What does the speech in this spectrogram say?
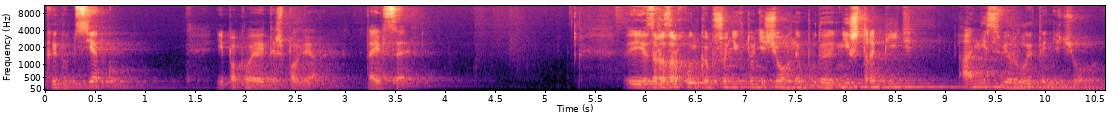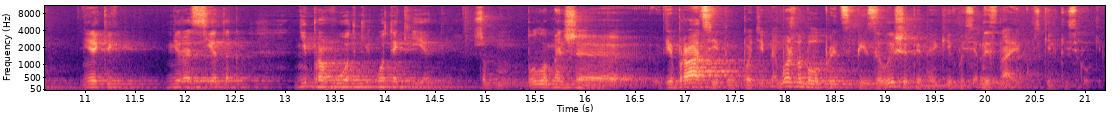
кинути сітку і поклеїти шпалери. Та й все. І з розрахунком, що ніхто нічого не буде ні штробіть, ані свірлити нічого. Ніяких ні розеток, ні проводки, отакі. Щоб було менше вібрацій і тому подібне. Можна було, в принципі, і залишити на якихось, я не знаю, якусь кількість років.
